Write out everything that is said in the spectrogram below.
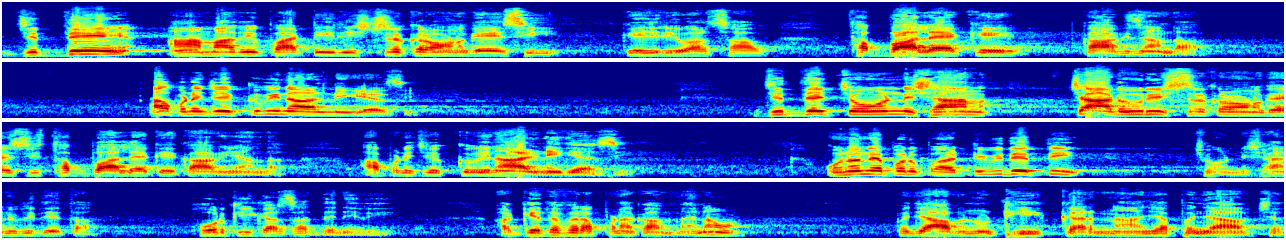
ਜਿੱਦੇ ਆਮ ਆਦਮੀ ਪਾਰਟੀ ਰਜਿਸਟਰ ਕਰਾਉਣ ਗਏ ਸੀ ਕੇਜਰੀਵਾਲ ਸਾਹਿਬ ਥੱਬਾ ਲੈ ਕੇ ਕਾਗਜ਼ਾਂ ਦਾ ਆਪਣੇ ਚੋਂ ਇੱਕ ਵੀ ਨਾਲ ਨਹੀਂ ਗਿਆ ਸੀ ਜਿੱਦੇ ਚੋਣ ਨਿਸ਼ਾਨ ਝਾੜੂ ਰਜਿਸਟਰ ਕਰਾਉਣ ਗਏ ਸੀ, ਥੱਬਾ ਲੈ ਕੇ ਕਾਗਜ਼ਾਂ ਦਾ, ਆਪਣੇ ਚੋਂ ਇੱਕ ਵੀ ਨਾਲ ਨਹੀਂ ਗਿਆ ਸੀ ਉਹਨਾਂ ਨੇ ਆਪਾਂ ਨੂੰ ਪਾਰਟੀ ਵੀ ਦਿੱਤੀ, ਚੋਣ ਨਿਸ਼ਾਨ ਵੀ ਦਿੱਤਾ। ਹੋਰ ਕੀ ਕਰ ਸਕਦੇ ਨੇ ਵੀ? ਅੱਗੇ ਤਾਂ ਫਿਰ ਆਪਣਾ ਕੰਮ ਹੈ ਨਾ ਹੁਣ। ਪੰਜਾਬ ਨੂੰ ਠੀਕ ਕਰਨਾ ਜਾਂ ਪੰਜਾਬ 'ਚ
